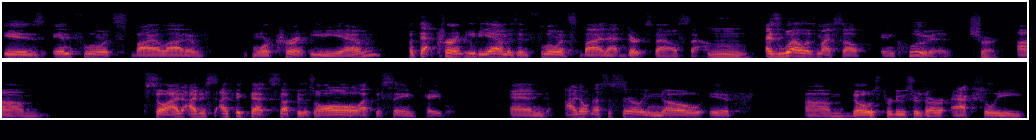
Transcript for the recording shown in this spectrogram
is influenced by a lot of more current EDM, but that current EDM is influenced by that dirt style sound, Mm, as well as myself included. sure. Um, so I, I just I think that stuff is all at the same table, and I don't necessarily know if um, those producers are actually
